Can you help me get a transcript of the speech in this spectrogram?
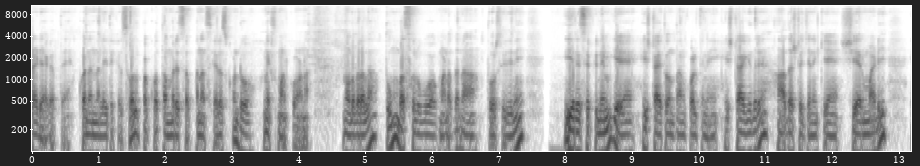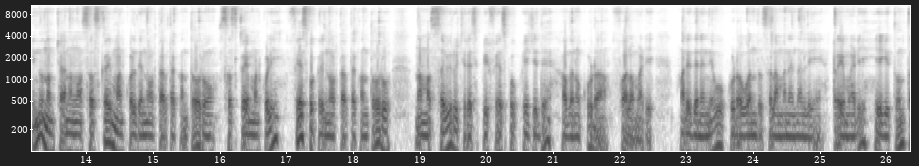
ರೆಡಿ ಆಗುತ್ತೆ. ಕೊನೆಯಲ್ಲಿ ಇದಕ್ಕೆ ಸ್ವಲ್ಪ ಕೊತ್ತಂಬರಿ ಸೊಪ್ಪನ್ನು ಸೇರಿಸ್ಕೊಂಡು ಮಿಕ್ಸ್ ಮಾಡ್ಕೊಳ್ಳೋಣ. ನೋಡಿದ್ರಲ್ಲ, ತುಂಬ ಸುಲಭವಾಗಿ ಮಾಡೋದನ್ನು ತೋರಿಸಿದ್ದೀನಿ. ಈ ರೆಸಿಪಿ ನಿಮಗೆ ಇಷ್ಟ ಆಯಿತು ಅಂತ ಅಂದ್ಕೊಳ್ತೀನಿ ಇಷ್ಟ ಆಗಿದರೆ ಆದಷ್ಟು ಜನಕ್ಕೆ ಶೇರ್ ಮಾಡಿ. ಇನ್ನೂ ನಮ್ಮ ಚಾನಲ್ನ ಸಬ್ಸ್ಕ್ರೈಬ್ ಮಾಡ್ಕೊಳ್ಳದೆ ನೋಡ್ತಾ ಇರ್ತಕ್ಕಂಥವ್ರು ಸಬ್ಸ್ಕ್ರೈಬ್ ಮಾಡ್ಕೊಳ್ಳಿ. ಫೇಸ್ಬುಕ್ಕಲ್ಲಿ ನೋಡ್ತಾ ಇರ್ತಕ್ಕಂಥವ್ರು, ನಮ್ಮ ಸವಿರುಚಿ ರೆಸಿಪಿ ಫೇಸ್ಬುಕ್ ಪೇಜ್ ಇದೆ, ಅದನ್ನು ಕೂಡ ಫಾಲೋ ಮಾಡಿ. ಮರಿದೇನೆ ನೀವು ಕೂಡ ಒಂದು ಸಲ ಮನೆಯಲ್ಲಿ ಟ್ರೈ ಮಾಡಿ, ಹೇಗಿತ್ತು ಅಂತ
